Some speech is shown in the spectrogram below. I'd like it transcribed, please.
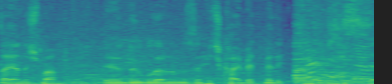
dayanışma e, duygularımızı hiç kaybetmedik. Hepsi size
